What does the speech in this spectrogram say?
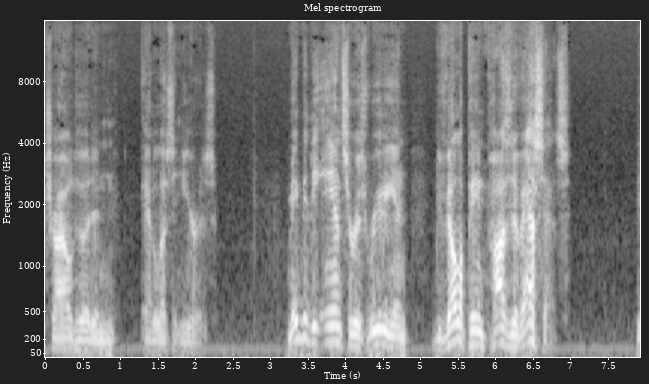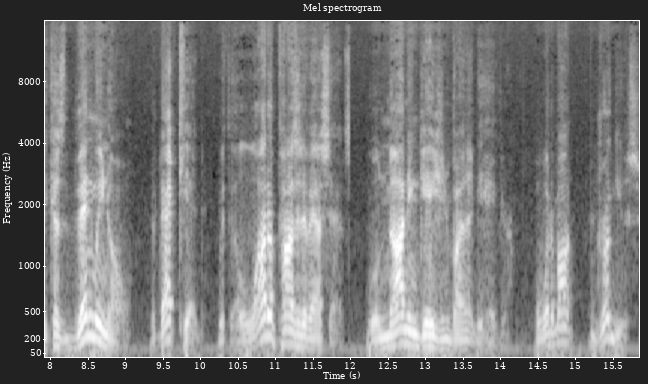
childhood and adolescent years. Maybe the answer is really in developing positive assets because then we know that that kid with a lot of positive assets will not engage in violent behavior. Well, what about drug use?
